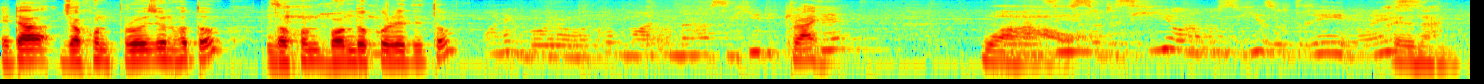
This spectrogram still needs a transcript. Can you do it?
এটা যখন প্রয়োজন হতো তখন বন্ধ করে দিত Onek Boro, und dann siehst du das hier und dann musst du hier so drehen, weißt du?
